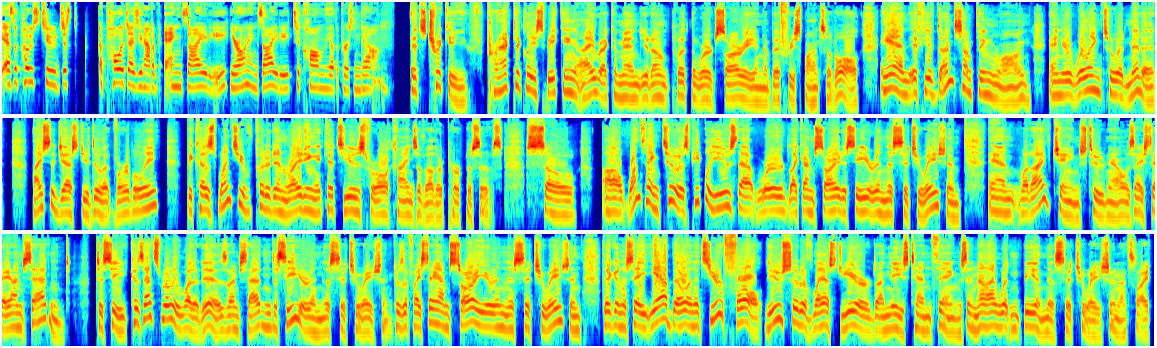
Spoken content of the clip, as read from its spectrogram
as opposed to just apologizing out of anxiety, your own anxiety to calm the other person down. It's tricky. Practically speaking, I recommend you don't put the word sorry in a biff response at all. And if you've done something wrong and you're willing to admit it, I suggest you do it verbally because once you've put it in writing, it gets used for all kinds of other purposes. So uh, one thing too is people use that word like "I'm sorry to see you're in this situation," and what I've changed to now is I say I'm saddened to see, because that's really what it is. I'm saddened to see you're in this situation. Because if I say, I'm sorry you're in this situation, they're going to say, yeah, Bill, and it's your fault. You should have last year done these 10 things, and then I wouldn't be in this situation. It's like,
